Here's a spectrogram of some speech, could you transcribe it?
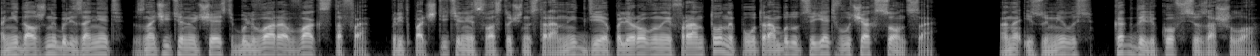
они должны были занять значительную часть бульвара Вакстафа, предпочтительнее с восточной стороны, где полированные фронтоны по утрам будут сиять в лучах солнца. Она изумилась, как далеко все зашло.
